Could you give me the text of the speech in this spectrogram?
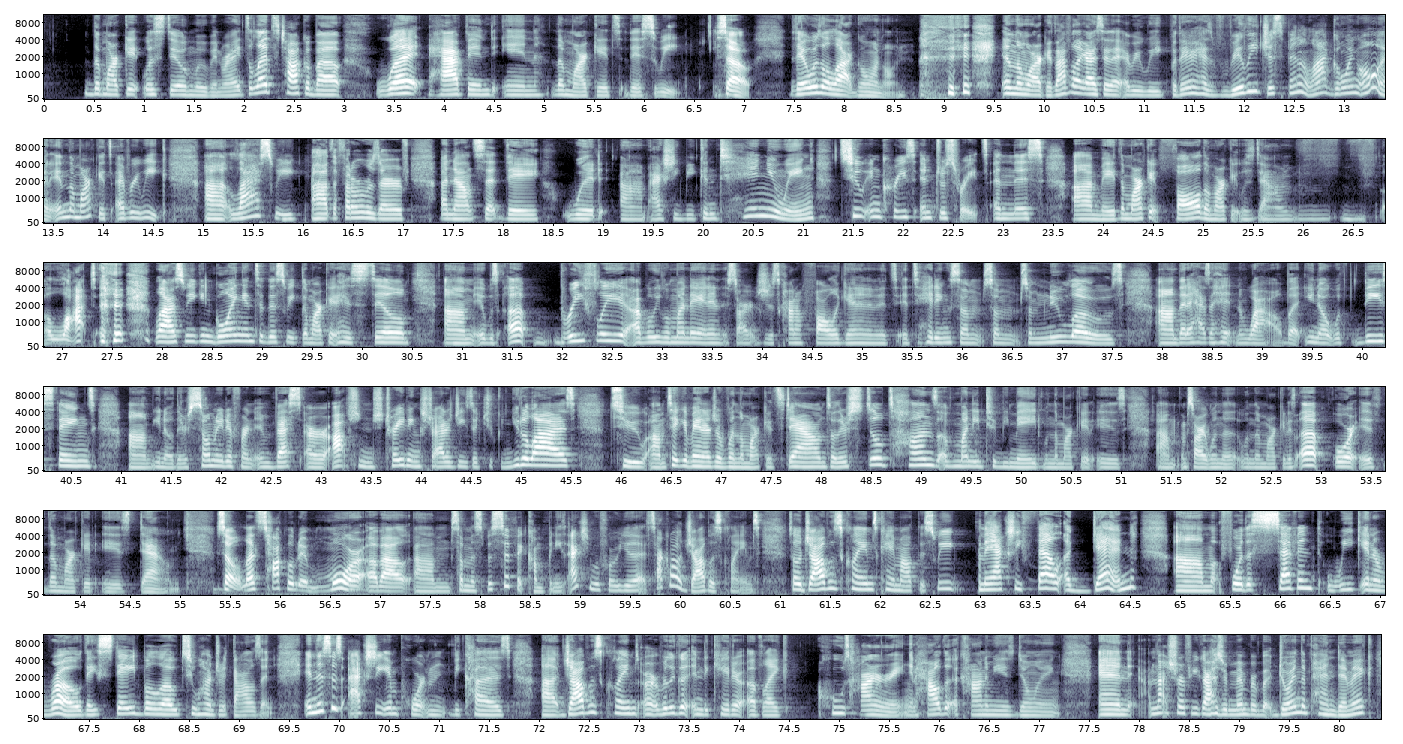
the market was still moving, right? So let's talk about what happened in the markets this week. So there was a lot going on in the markets. I feel like I say that every week, but there has really just been a lot going on in the markets every week. Uh, last week, uh, the Federal Reserve announced that they would um, actually be continuing to increase interest rates. And this uh, made the market fall. The market was down a lot last week. And going into this week, the market has still, um, it was up briefly, I believe, on Monday, and then it started to just kind of fall again. And it's it's hitting some some some new lows um, that it hasn't hit in a while. But, you know, with these things, um, you know, there's so many different invest or options trading strategies that you can utilize to um, take advantage of when the market's down. So there's still tons of money to be made when the market is um, i'm sorry when the when the market is up or if the market is down so let's talk a little bit more about um, some of the specific companies actually before we do that let's talk about jobless claims so jobless claims came out this week and they actually fell again um, for the seventh week in a row. They stayed below 200,000. And this is actually important because uh, jobless claims are a really good indicator of like who's hiring and how the economy is doing. And I'm not sure if you guys remember, but during the pandemic,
